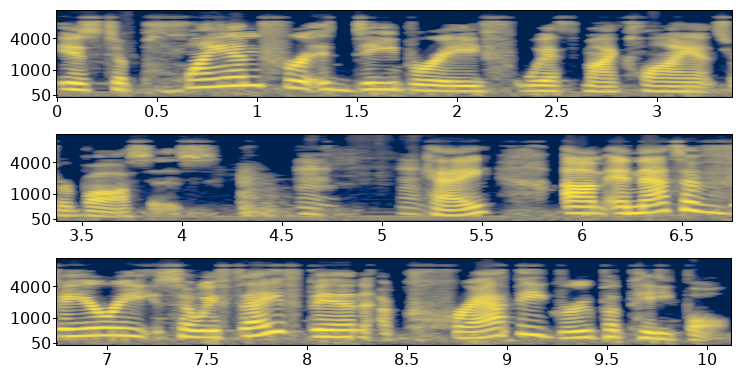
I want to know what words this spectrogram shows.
is to plan for a debrief with my clients or bosses. Mm, mm. Okay. Um, and that's a very, so if they've been a crappy group of people,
